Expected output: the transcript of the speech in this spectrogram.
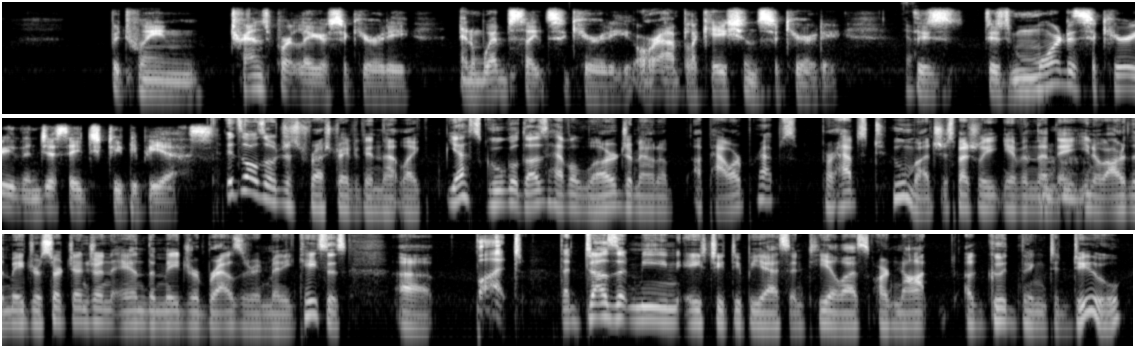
between transport layer security and website security or application security. Yeah. There's there's more to security than just HTTPS. It's also just frustrated in that, like, yes, Google does have a large amount of, of power, perhaps perhaps too much, especially given that they, you know, are the major search engine and the major browser in many cases. Uh, but that doesn't mean HTTPS and TLS are not a good thing to do.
